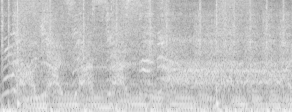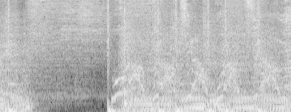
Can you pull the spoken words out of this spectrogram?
Manifest destiny Without you will you.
